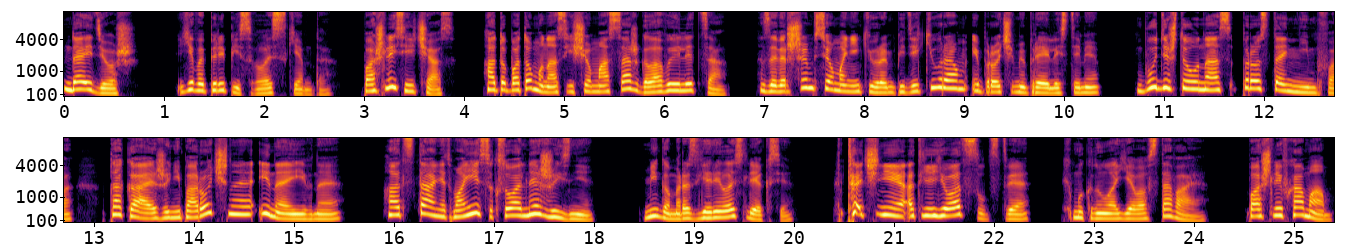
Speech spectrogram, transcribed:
«Дойдешь». Ева переписывалась с кем-то. «Пошли сейчас. А то потом у нас еще массаж головы и лица. Завершим все маникюром-педикюром и прочими прелестями. Будешь ты у нас просто нимфа, такая же непорочная и наивная. Отстань от моей сексуальной жизни!» Мигом разъярилась Лекси. «Точнее, от ее отсутствия», — хмыкнула Ева, вставая. «Пошли в хамам.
